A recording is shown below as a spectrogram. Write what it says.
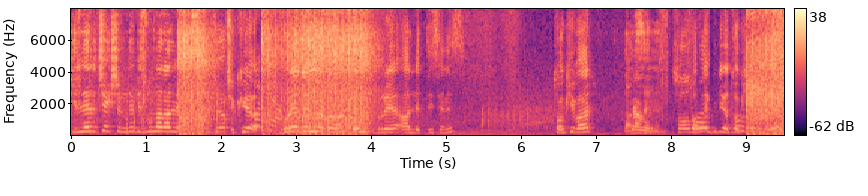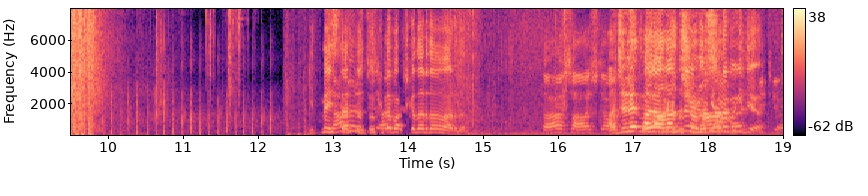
Killeri çek şimdi biz bunları hallettik sıkıntı yok. Çıkıyor. Buraya dönün o zaman. Dönün buraya hallettiyseniz. Toki var. Lan Ya, senin. Sola Solda gidiyor. Toki'ye gidiyor. Gitme istersen. yapıyorsunuz? Toki'de başkaları da vardı. Sağ sağ üstte var. Acele etme Ali alan dışı orası. araba gidiyor. bitiyor.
